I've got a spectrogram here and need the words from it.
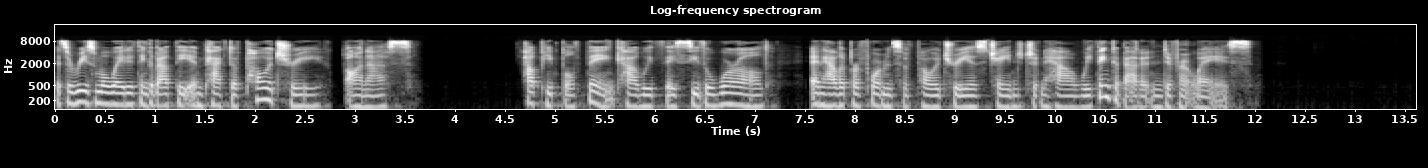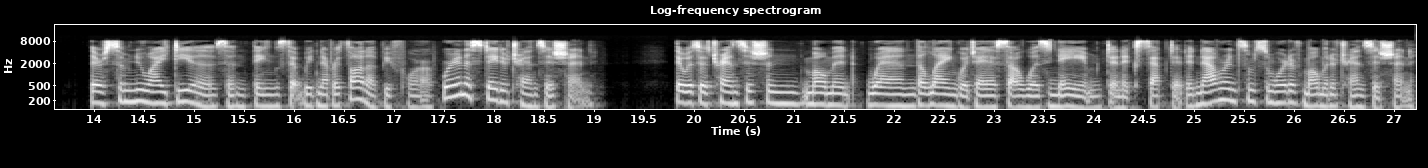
It's a reasonable way to think about the impact of poetry on us how people think, how we, they see the world, and how the performance of poetry has changed and how we think about it in different ways. There's some new ideas and things that we'd never thought of before. We're in a state of transition. There was a transition moment when the language ASL was named and accepted, and now we're in some sort of moment of transition.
